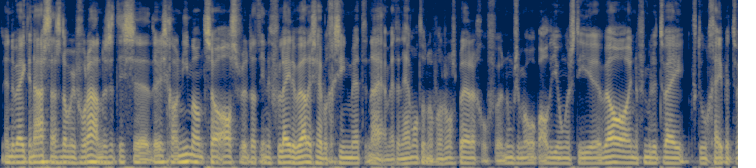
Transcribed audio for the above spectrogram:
En de week daarna staan ze dan weer vooraan. Dus het is, uh, er is gewoon niemand zoals we dat in het verleden wel eens hebben gezien met, nou ja, met een Hamilton of een Rosberg. Of uh, noem ze maar op. Al die jongens die wel in de Formule 2 of toen GP2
